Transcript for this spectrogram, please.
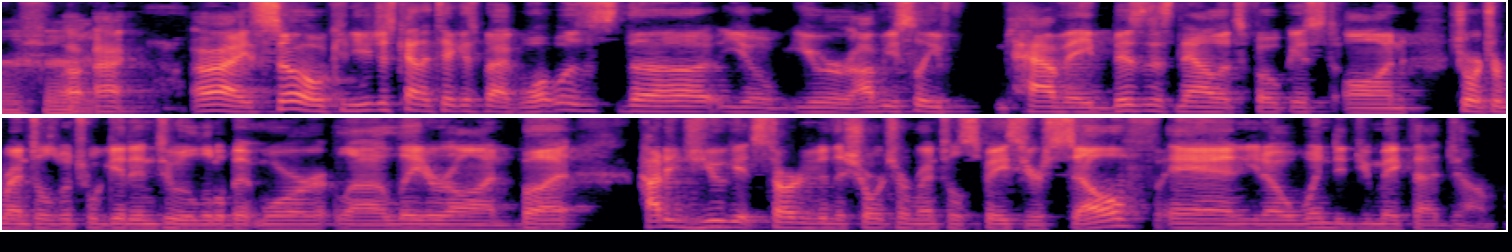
For sure. All right. All right. So can you just kind of take us back? What was the, you know, you're obviously have a business now that's focused on short term rentals, which we'll get into a little bit more uh, later on. But how did you get started in the short term rental space yourself? And, you know, when did you make that jump?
